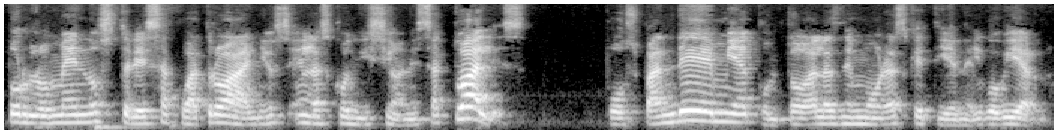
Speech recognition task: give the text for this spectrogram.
por lo menos tres a cuatro años en las condiciones actuales, post pandemia, con todas las demoras que tiene el gobierno.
